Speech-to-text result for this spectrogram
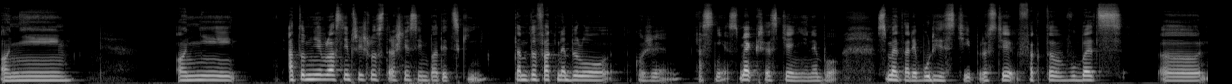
Oni, oni, a to mě vlastně přišlo strašně sympatický. Tam to fakt nebylo, jakože jasně, jsme křesťani, nebo jsme tady buddhisti, prostě fakt to vůbec uh,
